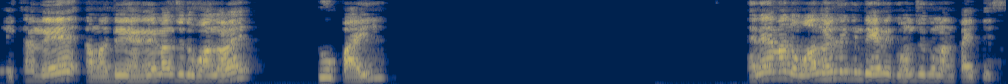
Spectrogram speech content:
এখানে আমাদের n এর মান যদি ওয়ান হয় টু পাই n এর মান ওয়ান হইলে কিন্তু এখানে গ্রহণযোগ্য মান পাইতেছি।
